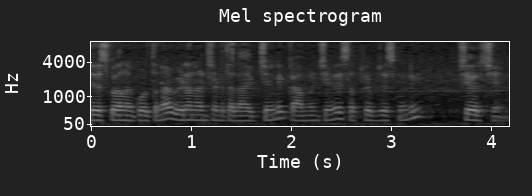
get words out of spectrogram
చేసుకోవాలని కోరుతున్నాను వీడియో నచ్చినట్లయితే లైక్ చేయండి కామెంట్ చేయండి సబ్స్క్రైబ్ చేసుకోండి షేర్ చేయండి.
